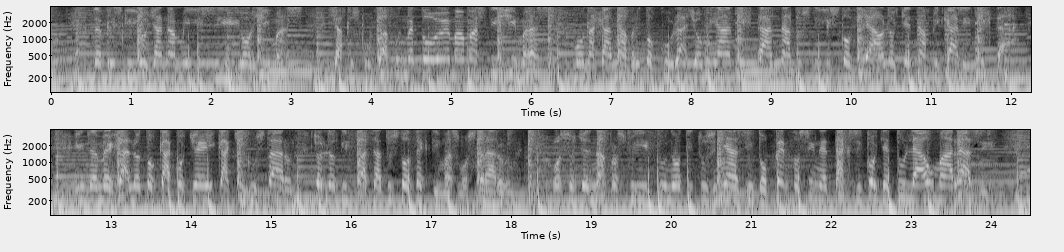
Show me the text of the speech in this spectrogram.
Δεν βρίσκει λόγια να μιλήσει η οργή μας Για αυτούς που βάφουν με το αίμα μας στη γη μας Μόναχα να βρει το κουράγιο μια νύχτα Να τους στείλει στο διάολο και να πει καλή νύχτα. Είναι μεγάλο το κακό και οι κακοί γουστάρουν. Κι όλο τη φάτσα τους στο δέκτη μας μοστράρουν Όσο και να προσποιηθούν ότι τους νοιάζει Το πένθος είναι ταξικό και του λαού μαράζει.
